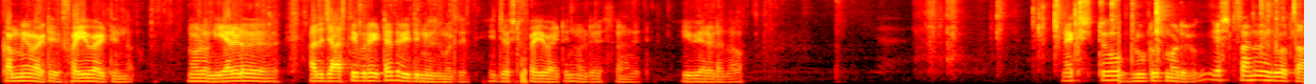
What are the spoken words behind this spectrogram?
ಕಮ್ಮಿ ವ್ಯಾಟಿದು ಫೈವ್ ವ್ಯಾಟಿಂದು. ನೋಡೋಣ ಎರಡು ಅದು ಜಾಸ್ತಿ ಬ್ರೈಟ್ ಆದರೆ ಇದನ್ನು ಯೂಸ್ ಮಾಡ್ತೀನಿ. ಇದು ಜಸ್ಟ್ ಫೈವ್ ವ್ಯಾಟಿನ ನೋಡಿ ಸಣ್ಣದೈತಿ ಎರಡು ಅದಾವೆ. ನೆಕ್ಸ್ಟು ಬ್ಲೂಟೂತ್ ಮಾಡಿಲು ಎಷ್ಟು ಸಣ್ಣದೈತೆ ಗೊತ್ತಾ?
